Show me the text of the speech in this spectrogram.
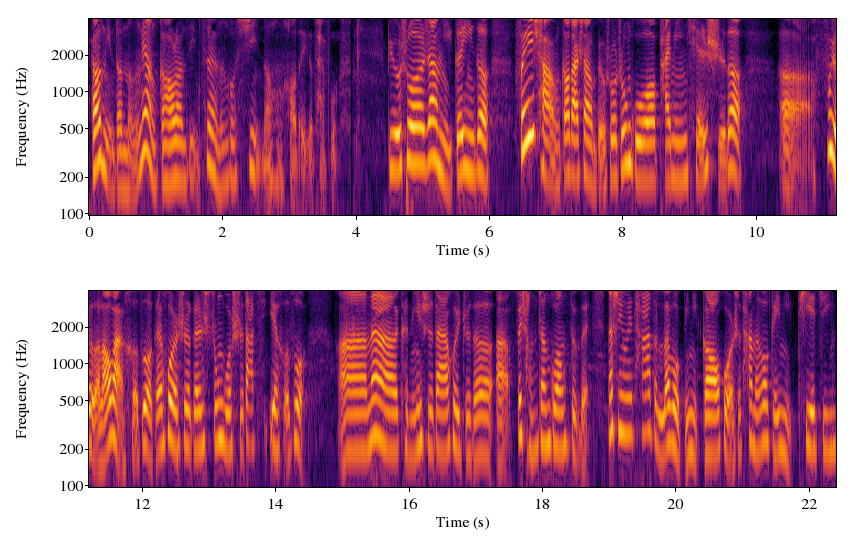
然后你的能量高，让自己自然能够吸引到很好的一个财富。比如说，让你跟一个非常高大上，比如说中国排名前十的呃富有的老板合作，跟或者是跟中国十大企业合作。啊，那肯定是大家会觉得啊非常沾光，对不对？那是因为他的 level 比你高，或者是他能够给你贴金，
